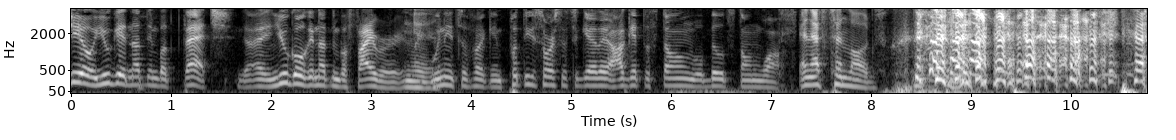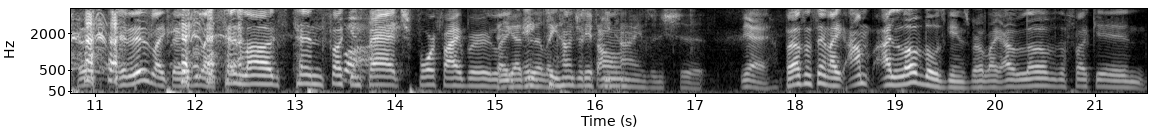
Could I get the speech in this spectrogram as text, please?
Gio, you get nothing but thatch, Uh, and you go get nothing but fiber. And like, we need to fucking put these sources together. I'll get the stone. We'll build stone walls. And that's ten logs. it, it is like that. It'd be like ten logs, ten fucking Fuck. thatch, four fiber, like gotta do that, eighteen hundred 50 stone. times and shit. Yeah, but that's what I'm saying. Like I'm, I love those games, bro. Like I love the fucking,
